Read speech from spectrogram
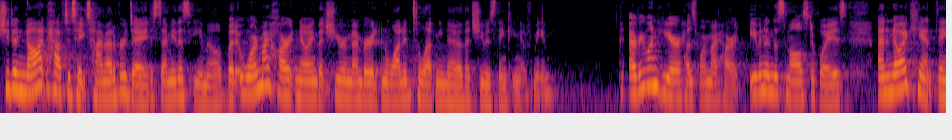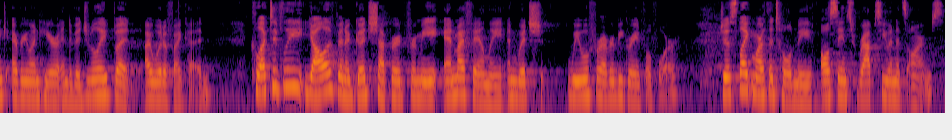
She did not have to take time out of her day to send me this email, but it warmed my heart knowing that she remembered and wanted to let me know that she was thinking of me. Everyone here has warmed my heart, even in the smallest of ways, and I know I can't thank everyone here individually, but I would if I could. Collectively, y'all have been a good shepherd for me and my family, in which we will forever be grateful for. Just like Martha told me, All Saints wraps you in its arms.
